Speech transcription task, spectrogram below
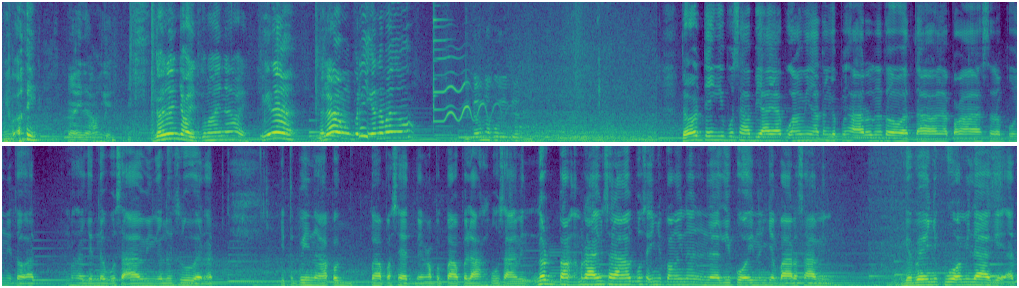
Di ba? Ay, kumain na ako eh. Ganun, Joy. Kumain na ako eh. Sige na. Salam, pray ka naman oh. Ikaw na, Kuya Kirby. Lord, thank you po sa biyaya po aming natanggap po sa araw na to at ah, napakasarap po nito at maganda po sa aming kalusugan at ito po yung nakapagpapasaya at nakapagpapalakas po sa amin. Lord, pa- maraming salamat po sa inyo, Panginoon, na lagi po ay nandiyan para sa amin. Gabayan niyo po kami lagi at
